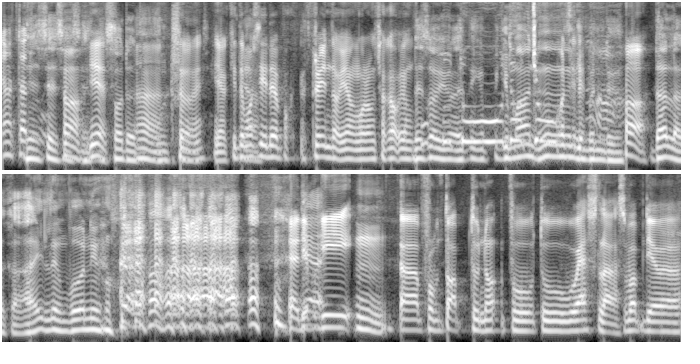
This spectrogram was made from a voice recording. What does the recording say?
Ah, tak Yes, tahu. yes, yes. Ah, yes. yes. I saw the old So, train. eh, ya kita masih ada train tau yang orang cakap yang That's why you I think pergi mana Masih ni ada. benda. Ha. Dah lah kat Island Borneo. Ya, dia pergi uh, from top to no, to, to west lah sebab dia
